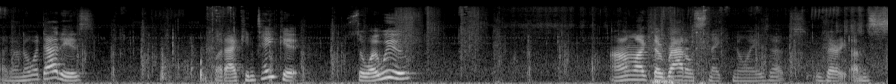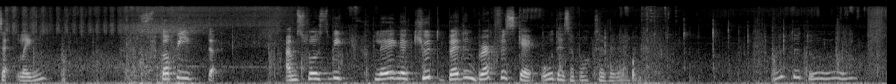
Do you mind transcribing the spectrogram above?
I don't know what that is, but I can take it, so I will. I don't like the rattlesnake noise. That's very unsettling. Stop it. I'm supposed to be playing a cute bed and breakfast game. Oh, there's a box over there. Doo -doo -doo.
